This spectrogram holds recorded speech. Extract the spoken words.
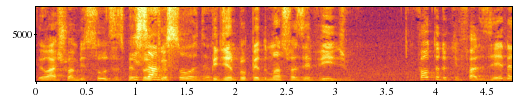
Eu acho um absurdo essas Isso pessoas é um absurdo. pedindo pro Pedro Manso fazer vídeo. Falta do que fazer, né?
